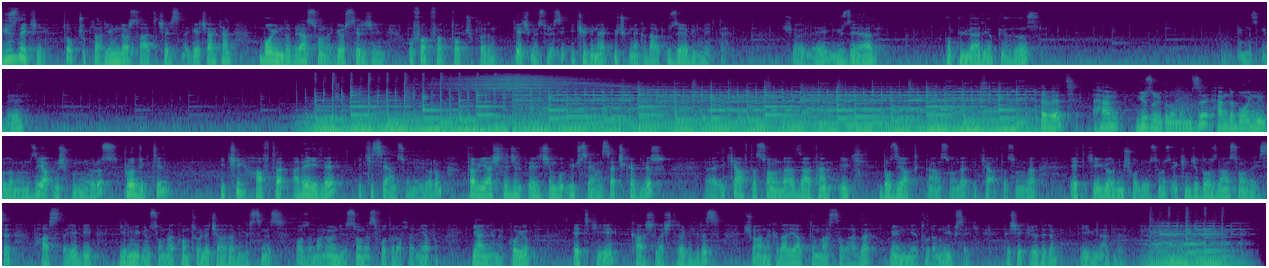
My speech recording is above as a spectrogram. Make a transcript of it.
Yüzdeki topçuklar 24 saat içerisinde geçerken boyunda biraz sonra göstereceğim ufak ufak topçukların geçme süresi 2 güne 3 güne kadar uzayabilmekte. Şöyle yüzeyel popüller yapıyoruz. Gördüğümüz gibi. Evet, hem yüz uygulamamızı hem de boyun uygulamamızı yapmış bulunuyoruz. Prodiktil 2 hafta ara ile 2 seans öneriyorum. Tabii yaşlı ciltler için bu 3 seansa çıkabilir. 2 hafta sonra zaten ilk dozu yaptıktan sonra 2 hafta sonra etkiyi görmüş oluyorsunuz. İkinci dozdan sonra ise hastayı bir 20 gün sonra kontrole çağırabilirsiniz. O zaman öncesi sonrası fotoğraflarını yapıp yan yana koyup etkiyi karşılaştırabiliriz. Şu ana kadar yaptığım hastalarda memnuniyet oranı yüksek. Teşekkür ederim. İyi günler dilerim.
